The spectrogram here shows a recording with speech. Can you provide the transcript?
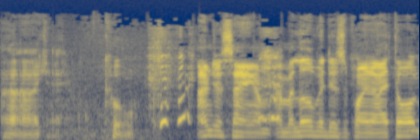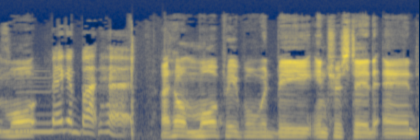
Uh, okay, cool. I'm just saying, I'm, I'm a little bit disappointed. I thought more, Mega butt hurt. I thought more people would be interested and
